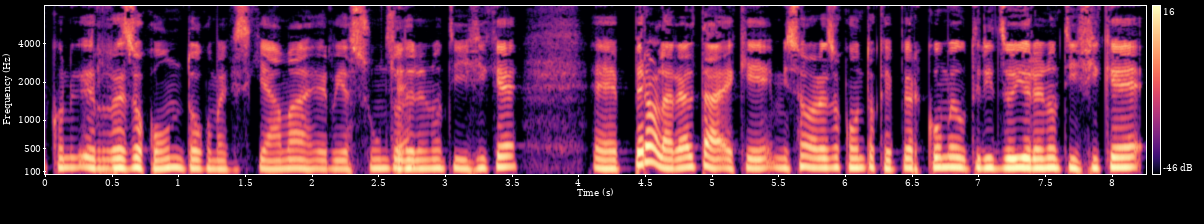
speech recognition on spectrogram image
con il resoconto, come si chiama, il riassunto sì. delle notifiche, eh, però la realtà è che mi sono reso conto che per come utilizzo io le notifiche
